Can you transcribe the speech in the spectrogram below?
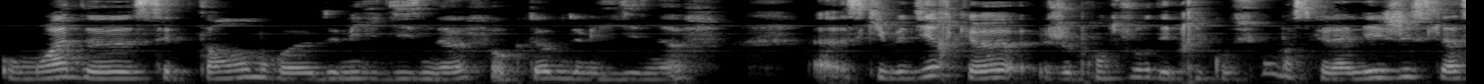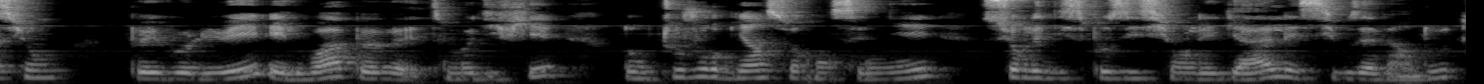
au mois de septembre 2019, octobre 2019, euh, ce qui veut dire que je prends toujours des précautions parce que la législation peut évoluer, les lois peuvent être modifiées, donc toujours bien se renseigner sur les dispositions légales et si vous avez un doute,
